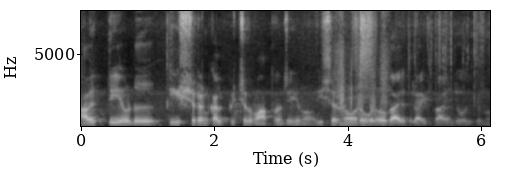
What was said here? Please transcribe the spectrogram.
ആ വ്യക്തിയോട് ഈശ്വരൻ കൽപ്പിച്ചത് മാത്രം ചെയ്യുന്നു. ഈശ്വരനോട് ഓരോ കാര്യത്തിലും അഭിപ്രായം ചോദിക്കുന്നു.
